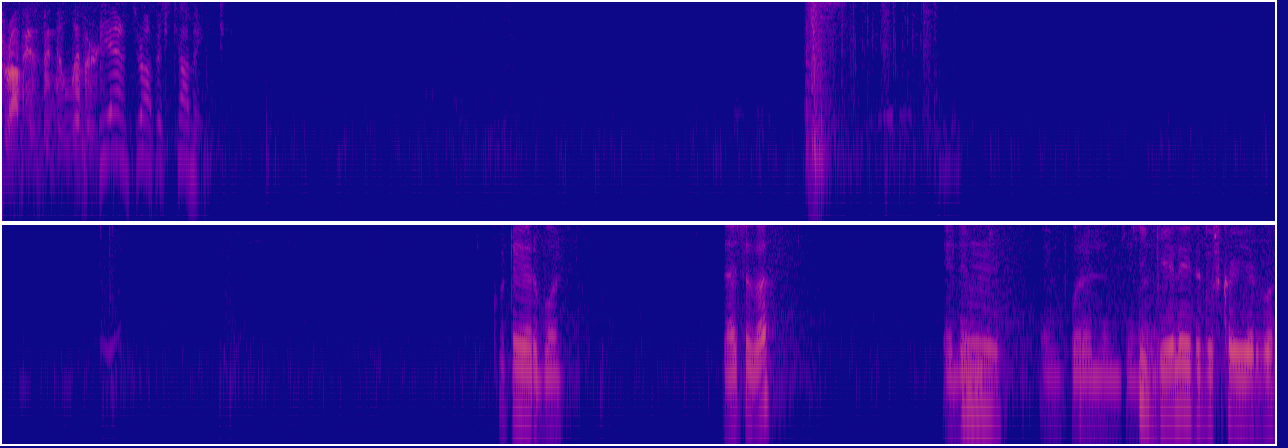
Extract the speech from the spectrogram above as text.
Airdrop has been delivered. The airdrop is coming. कुठे एअरबोन जायचं का एल एम हम्म. एम फोर एल एम ही जी गेले इथं दुष्काळी एअरबोन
